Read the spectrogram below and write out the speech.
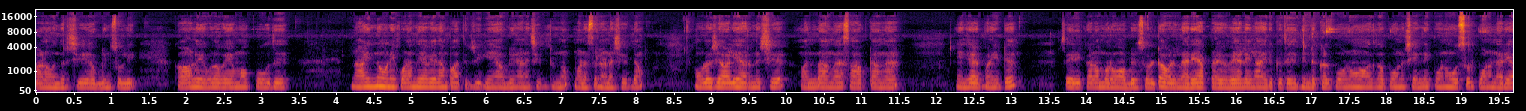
காலம் வந்துருச்சு அப்படின்னு சொல்லி. காலம் எவ்வளோ வேகமாக போகுது. நான் இன்னும் உன்னை குழந்தையாவே தான் பார்த்துட்ருக்கேன் அப்படின்னு நினச்சிக்கிட்டு இருந்தோம். மனசில் நினச்சிக்கிட்டோம். அவ்வளோ ஜாலியாக இருந்துச்சு. வந்தாங்க சாப்பிட்டாங்க. என்ஜாய் பண்ணிவிட்டு சரி கிளம்புறோம் அப்படின்னு சொல்லிட்டு அவளுக்கு நிறையா வேலையெல்லாம் இருக்குது. திண்டுக்கல் போகணும் அங்கே போகணும் சென்னை போகணும் ஒசூர் போகணும் நிறையா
